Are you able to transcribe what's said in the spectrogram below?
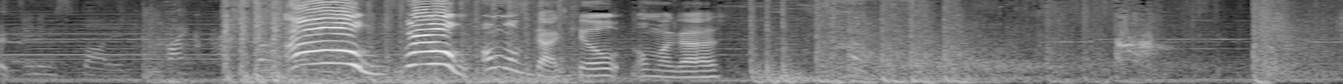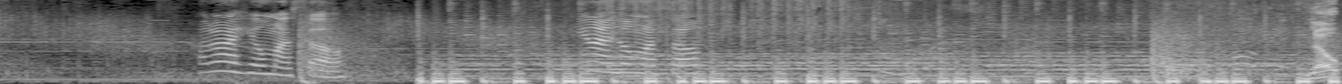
Enemy spotted. Oh, bro! Almost got killed. Oh my gosh. How do I heal myself? Can I heal myself? Nope.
